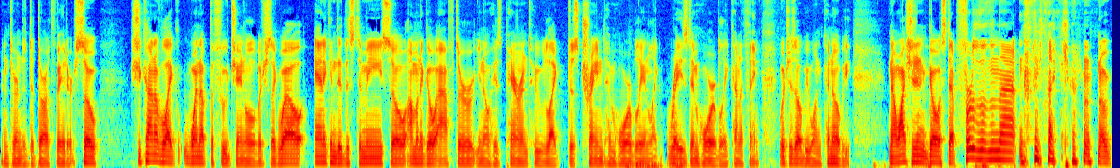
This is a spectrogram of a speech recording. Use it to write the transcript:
and turned into Darth Vader. So she kind of like went up the food chain a little bit. She's like, well, Anakin did this to me, so I'm gonna go after, you know, his parent who like just trained him horribly and like raised him horribly kind of thing, which is Obi-Wan Kenobi. Now, why she didn't go a step further than that, like, I don't know,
